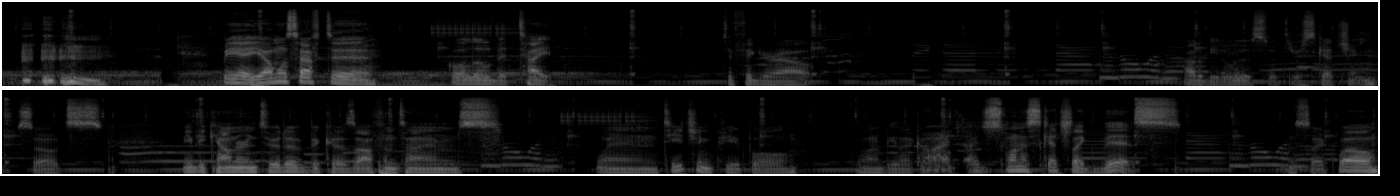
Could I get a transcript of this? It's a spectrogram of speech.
but yeah, you almost have to go a little bit tight to figure out how to be loose with your sketching. So it's maybe counterintuitive because oftentimes when teaching people, they want to be like, oh, I, I just want to sketch like this. And it's like, well,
